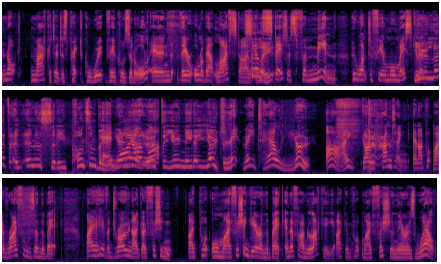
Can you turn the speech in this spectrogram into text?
not marketed as practical work vehicles at all, and they're all about lifestyle Sally- and status for men who want to feel more masculine. you live in inner city Ponsonby. And you Why know on what? earth do you need a ute? Let me tell you, I go hunting and I put my rifles in the back. I have a drone, I go fishing. I put all my fishing gear in the back, and if I'm lucky, I can put my fish in there as well.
